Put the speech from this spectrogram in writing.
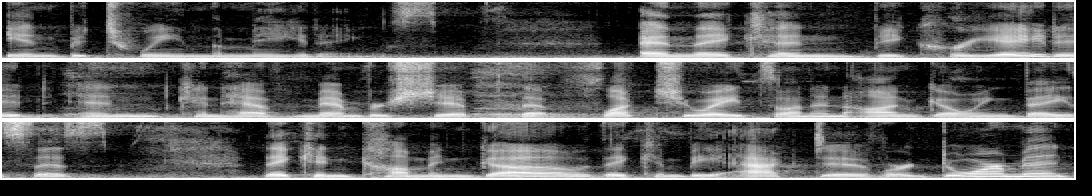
in between the meetings and they can be created and can have membership that fluctuates on an ongoing basis. They can come and go, they can be active or dormant,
